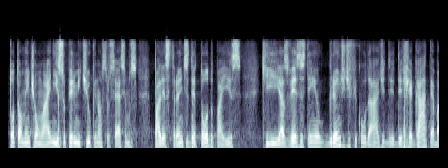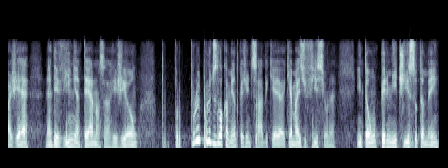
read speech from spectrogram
totalmente online e isso permitiu que nós trouxéssemos palestrantes de todo o país que às vezes têm grande dificuldade de, de chegar até Bagé, né, de vir até a nossa região, por, por, por deslocamento que a gente sabe que é, que é mais difícil. Né? Então, permite isso também,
